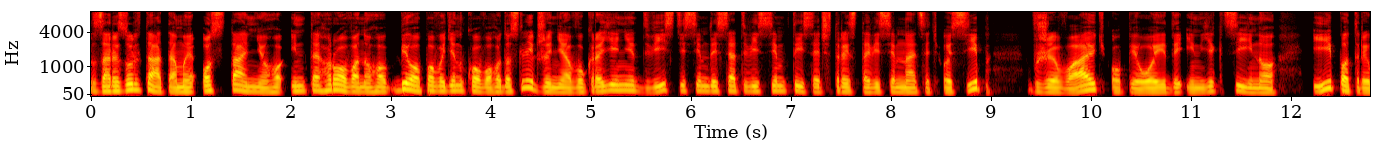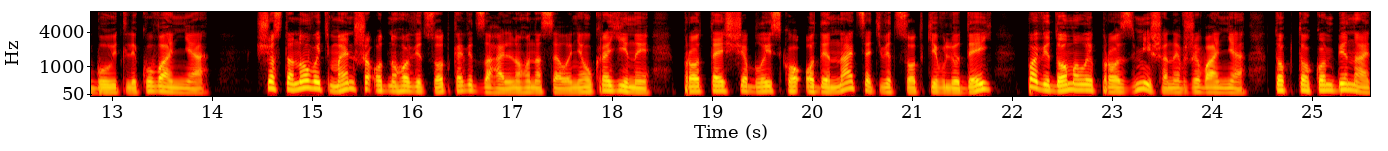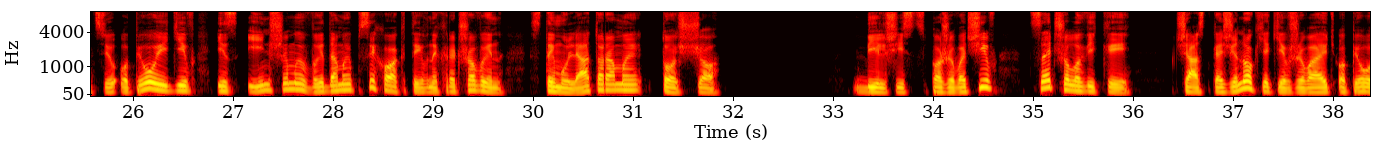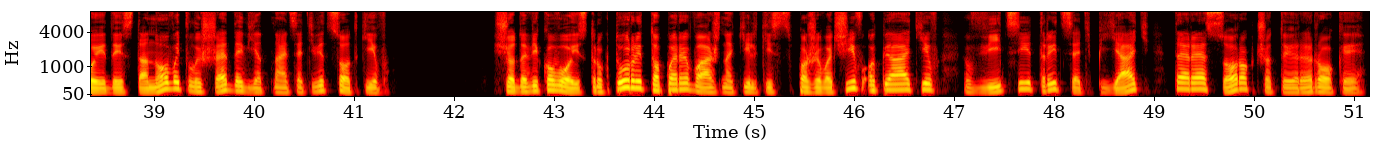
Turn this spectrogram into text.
За результатами останнього інтегрованого біоповедінкового дослідження в Україні 278 тисяч 318 осіб вживають опіоїди ін'єкційно і потребують лікування, що становить менше 1% від загального населення України, проте ще близько 11% людей повідомили про змішане вживання, тобто комбінацію опіоїдів із іншими видами психоактивних речовин стимуляторами тощо. Більшість споживачів це чоловіки. Частка жінок, які вживають опіоїди, становить лише 19%. Щодо вікової структури, то переважна кількість споживачів опіатів в віці 35-44 роки.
